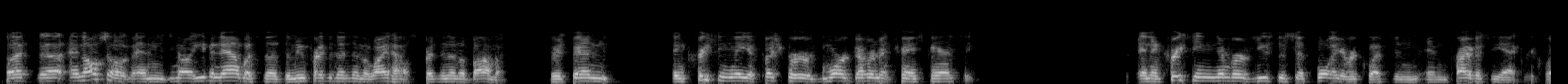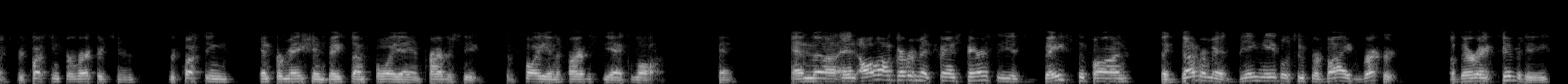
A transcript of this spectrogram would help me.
But uh, and also, and you know, even now with the, the new president in the White House, President Obama, there's been increasingly a push for more government transparency. An increasing number of uses of FOIA requests and, and Privacy Act requests, requesting for records and requesting information based on FOIA and privacy, the FOIA and the Privacy Act laws. And, uh, and all our government transparency is based upon the government being able to provide records of their activities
